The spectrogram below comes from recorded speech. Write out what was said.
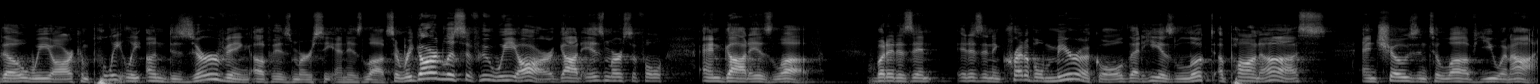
though we are completely undeserving of his mercy and his love. So, regardless of who we are, God is merciful and God is love. But it is an, it is an incredible miracle that he has looked upon us and chosen to love you and I,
